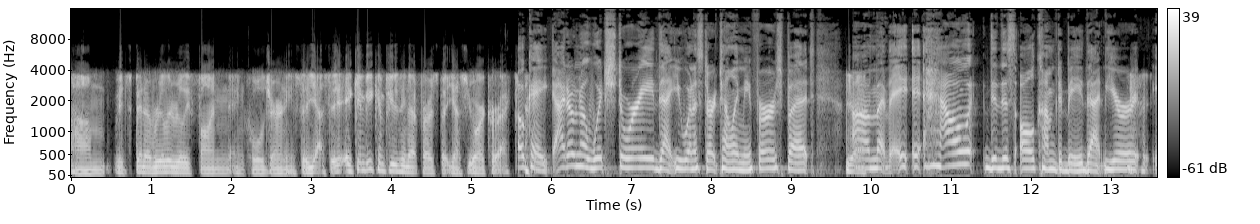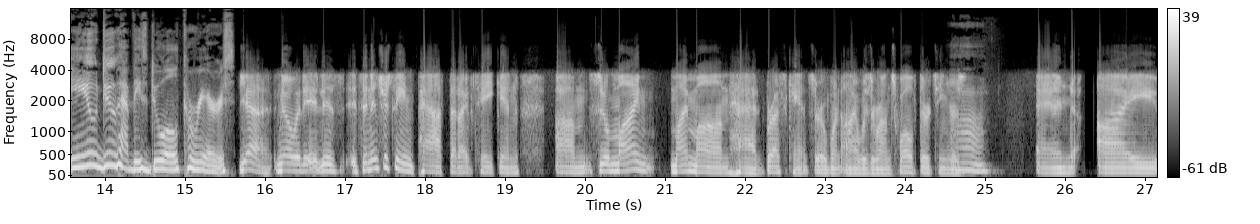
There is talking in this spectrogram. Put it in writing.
Um, it's been a really, really fun and cool journey. So, yes, it, it can be confusing at first, but yes, you are correct. okay, I don't know which story that you want to start telling me first, but Yeah. um, it, it- how did this all come to be that you're you do have these dual careers? Yeah, no, it, it is. It's an interesting path that I've taken. Um, so my my mom had breast cancer when I was around 12, 13 years Ah. and I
